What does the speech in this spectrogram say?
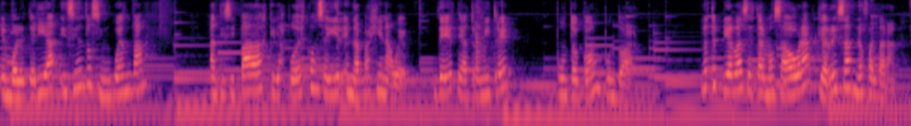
en boletería y 150 anticipadas que las podés conseguir en la página web de teatromitre.com.ar. No te pierdas esta hermosa obra que risas no faltarán.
